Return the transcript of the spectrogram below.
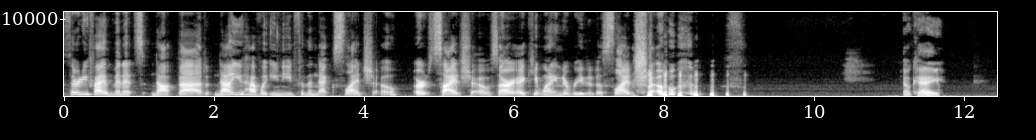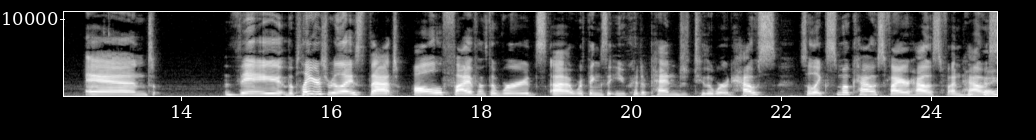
35 minutes, not bad. Now you have what you need for the next slideshow. Or sideshow. Sorry, I keep wanting to read it as slideshow. okay. And they the players realized that all five of the words uh, were things that you could append to the word house so like smokehouse firehouse funhouse okay.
